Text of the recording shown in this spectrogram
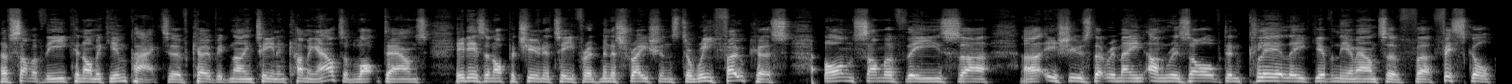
of some of the economic impact of COVID-19 and coming out of lockdowns, it is an opportunity for administrations to refocus on some of these uh, uh, issues that remain unresolved. And clearly, given the amount of uh, fiscal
